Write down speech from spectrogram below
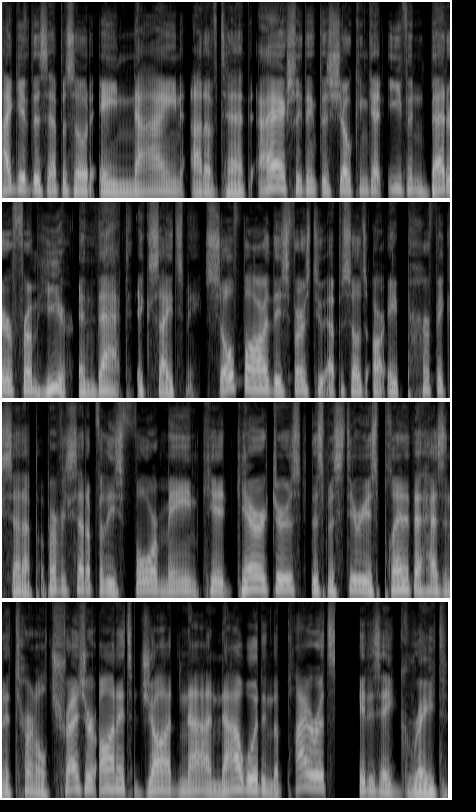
I give this episode a 9 out of 10. I actually think this show can get even better from here, and that excites me. So far, these first two episodes are a perfect setup, a perfect setup for these four main kid characters, this mysterious planet that has an eternal treasure on it, Jod Na Nawood and the pirates. It is a great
